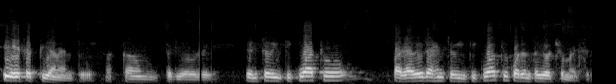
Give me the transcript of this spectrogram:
Sí, efectivamente, hasta un periodo de entre 24, pagaderas entre 24 y 48 meses.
